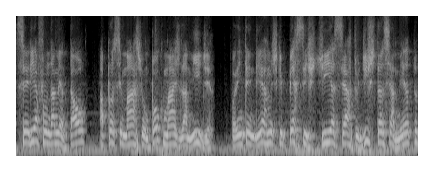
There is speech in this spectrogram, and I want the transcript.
seria fundamental aproximar-se um pouco mais da mídia, por entendermos que persistia certo distanciamento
